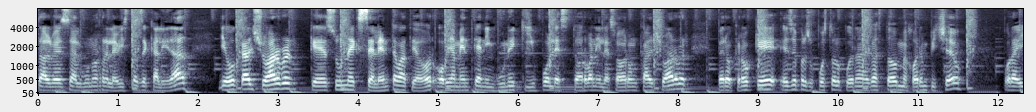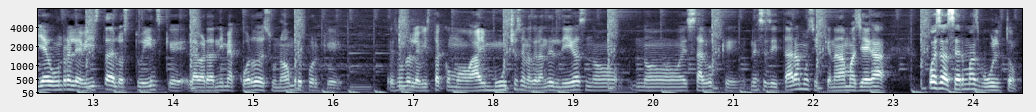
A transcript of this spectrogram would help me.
tal vez algunos relevistas de calidad. Llegó Kyle Schwarber, que es un excelente bateador. Obviamente a ningún equipo le estorba ni le sobra un Kyle Schwarber, pero creo que ese presupuesto lo pudieron haber gastado mejor en picheo. Por ahí llegó un relevista de los Twins, que la verdad ni me acuerdo de su nombre porque es un relevista como hay muchos en las grandes ligas, no, no es algo que necesitáramos y que nada más llega pues a hacer más bulto.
